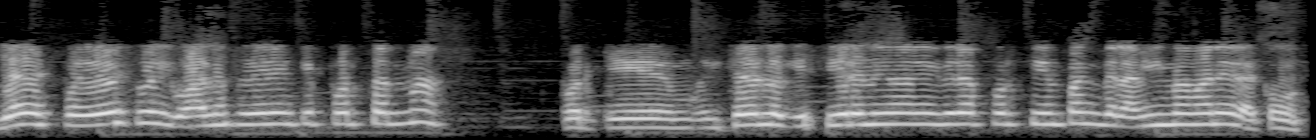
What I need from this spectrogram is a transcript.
ya después de eso, igual no se tienen que esforzar más. Porque hicieron lo que hicieron y iban a gritar por CM Punk de la misma manera. Como,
